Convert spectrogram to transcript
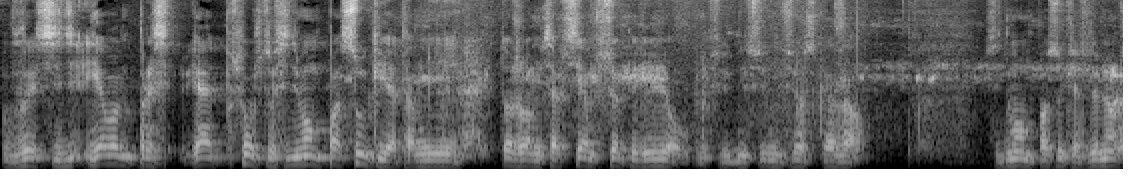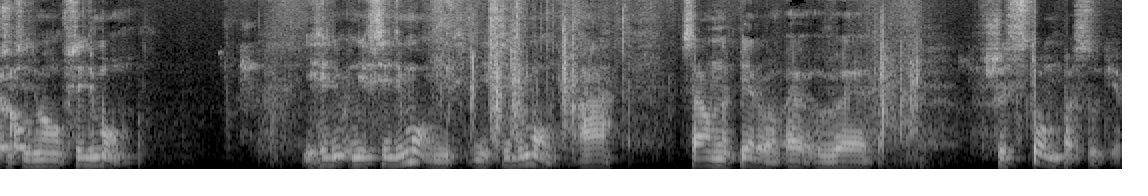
в, я вам я вспомнил, что в седьмом посуке я там не, тоже вам не совсем все перевел, не все, не все, не все сказал. В седьмом посуке, сейчас вернемся в седьмом, в седьмом. Не, седьм, не в седьмом, не, не в седьмом, а в самом на первом, э, в, в шестом посуке.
